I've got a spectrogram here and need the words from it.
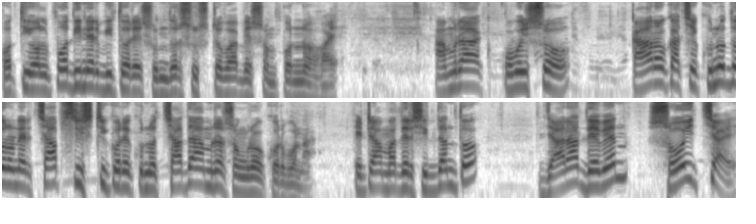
অতি অল্প দিনের ভিতরে সুন্দর, সুষ্ঠুভাবে সম্পন্ন হয়। আমরা অবশ্য কারও কাছে কোনো ধরনের চাপ সৃষ্টি করে কোনো চাঁদা আমরা সংগ্রহ করব না। এটা আমাদের সিদ্ধান্ত। যারা দেবেন স্বইচ্ছায়,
